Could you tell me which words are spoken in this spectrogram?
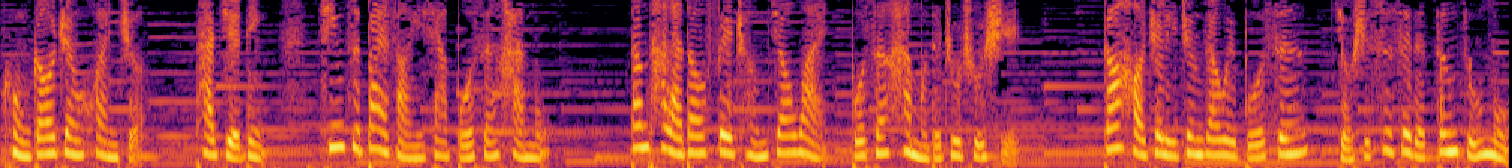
恐高症患者。他决定亲自拜访一下博森汉姆。当他来到费城郊外博森汉姆的住处时，刚好这里正在为博森九十四岁的曾祖母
